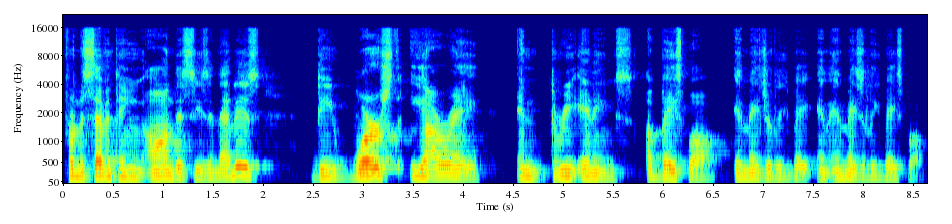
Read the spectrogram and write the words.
from the seventh inning on this season. That is the worst ERA in three innings of baseball in Major League ba- in, in Major League Baseball.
